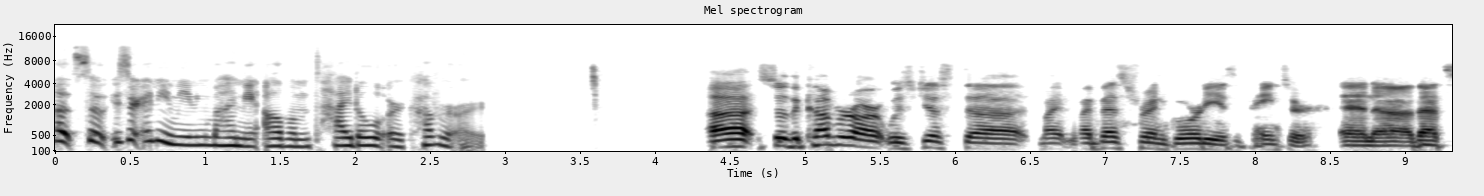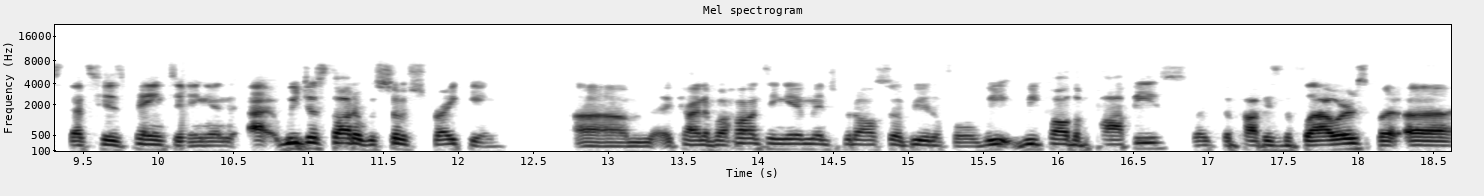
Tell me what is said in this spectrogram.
Uh, so, is there any meaning behind the album title or cover art? uh, so the cover art was just uh, my my best friend Gordy is a painter, and uh, that's that's his painting, and I, we just thought it was so striking. Um, kind of a haunting image, but also beautiful. We we call them poppies, like the poppies, the flowers. But uh,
